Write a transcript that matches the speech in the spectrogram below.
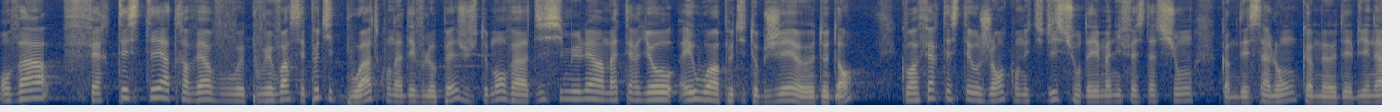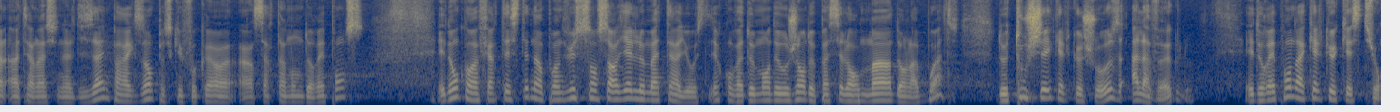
On va faire tester à travers, vous pouvez voir ces petites boîtes qu'on a développées. Justement, on va dissimuler un matériau et ou un petit objet dedans qu'on va faire tester aux gens, qu'on utilise sur des manifestations comme des salons, comme euh, des biennales international design par exemple, parce qu'il faut qu'un un certain nombre de réponses. Et donc, on va faire tester d'un point de vue sensoriel le matériau. C'est-à-dire qu'on va demander aux gens de passer leurs mains dans la boîte, de toucher quelque chose à l'aveugle et de répondre à quelques questions.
